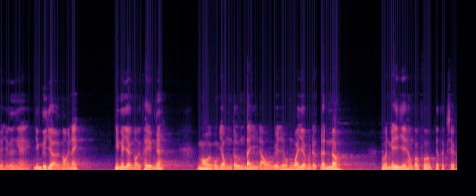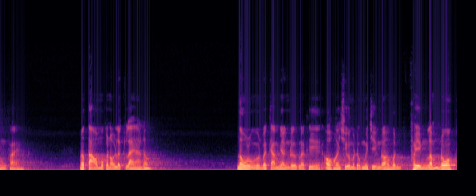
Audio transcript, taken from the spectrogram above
cho những cái ngày, những cái giờ ngồi này. Những cái giờ ngồi thiền á, ngồi cũng vọng tưởng đầy đầu chứ không bao giờ mà được định đâu. Mình nghĩ gì không có phước chứ thực sự không phải. Nó tạo một cái nội lực lạ đó. Lâu rồi mình mới cảm nhận được là khi, ồ, hồi xưa mà đụng cái chuyện đó mình phiền lắm, đúng không?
